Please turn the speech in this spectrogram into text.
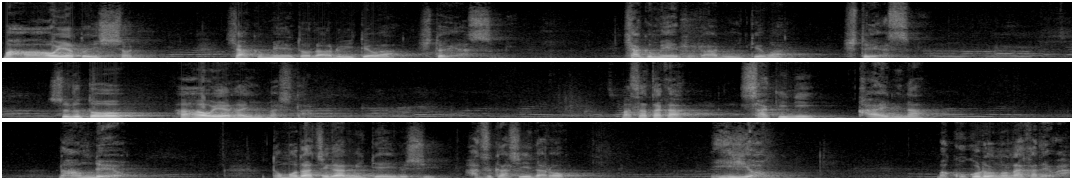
まあ、母親と一緒に100メートル歩いては一休み。100メートル歩いては一休み。すると母親が言いました「正隆先に帰りな」なんでよ。友達が見ているし恥ずかしいだろ。いいよ。まあ、心の中では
